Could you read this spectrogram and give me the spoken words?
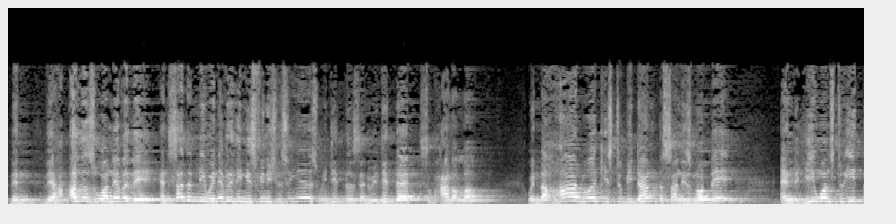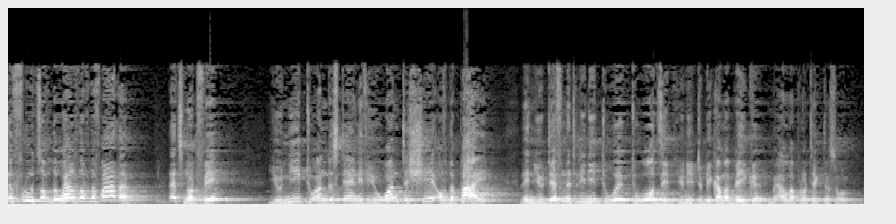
then there are others who are never there. And suddenly when everything is finished, they say, yes, we did this and we did that. Subhanallah. When the hard work is to be done, the son is not there. And he wants to eat the fruits of the wealth of the father. That's not fair. You need to understand if you want a share of the pie, then you definitely need to work towards it. You need to become a baker. May Allah protect us all.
